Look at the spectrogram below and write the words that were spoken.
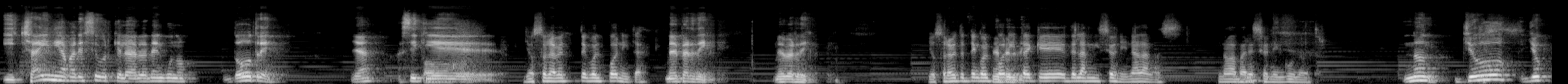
Y Shiny apareció porque la verdad tengo unos dos o tres. ¿Ya? Así que. Oh, yo solamente tengo el Ponita. Me perdí. Me perdí. Yo solamente tengo el me Ponita que de la misión y nada más. No me apareció ningún otro. No, yo. Yo.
